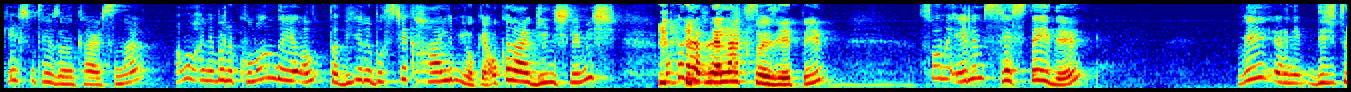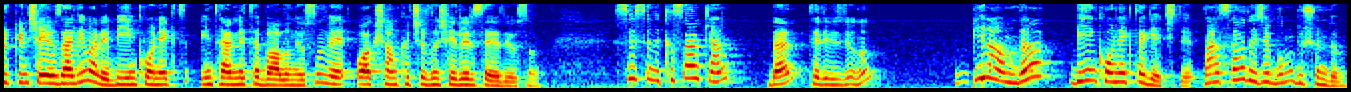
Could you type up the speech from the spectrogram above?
Geçtim televizyonun karşısına ama hani böyle kumandayı alıp da bir yere basacak halim yok. Yani o kadar genişlemiş, o kadar relax vaziyetteyim. Sonra elim sesteydi. Ve hani Dijitürk'ün şey özelliği var ya Being Connect, internete bağlanıyorsun ve o akşam kaçırdığın şeyleri seyrediyorsun. Sesini kısarken ben televizyonun bir anda Being Connect'e geçti. Ben sadece bunu düşündüm.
